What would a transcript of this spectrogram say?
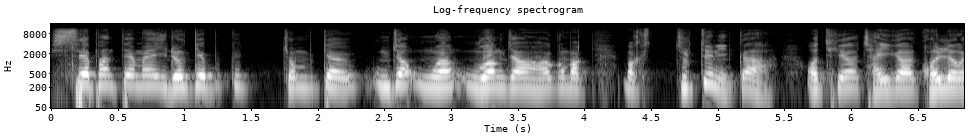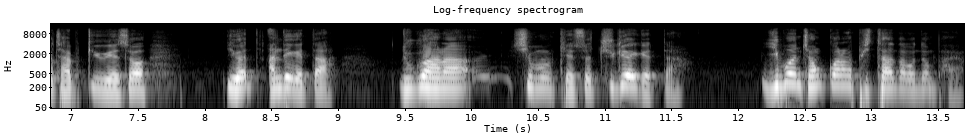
스테판 때문에 이렇게 그 좀 웅장, 우왕, 우왕좌왕하고 막, 막 들뜨니까 어떻게 해요? 자기가 권력을 잡기 위해서 이거 안 되겠다. 누구 하나 시범해서 죽여야겠다. 이번 정권하고 비슷하다고 좀 봐요.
